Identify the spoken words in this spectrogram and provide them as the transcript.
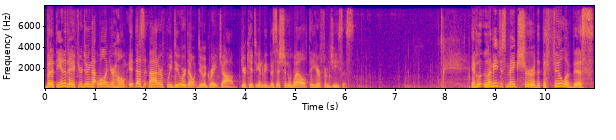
But at the end of the day, if you're doing that well in your home, it doesn't matter if we do or don't do a great job. Your kids are going to be positioned well to hear from Jesus. And l- let me just make sure that the feel of this,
